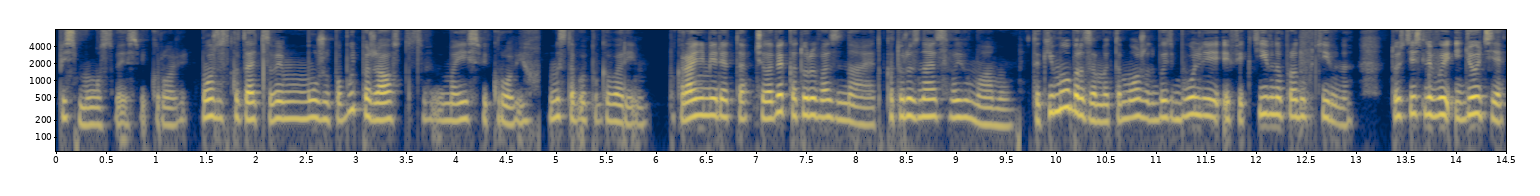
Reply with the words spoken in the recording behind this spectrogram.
письмо своей свекрови. Можно сказать своему мужу, побудь, пожалуйста, моей свекровью, мы с тобой поговорим. По крайней мере, это человек, который вас знает, который знает свою маму. Таким образом, это может быть более эффективно, продуктивно. То есть, если вы идете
